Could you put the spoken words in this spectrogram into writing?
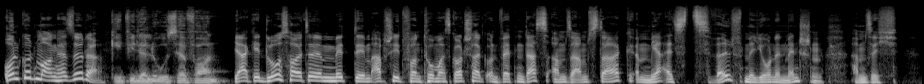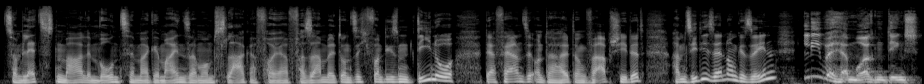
Und guten Morgen, Herr Söder. Geht wieder los, Herr Vorn. Ja, geht los heute mit dem Abschied von Thomas Gottschalk und Wetten das am Samstag. Mehr als 12 Millionen Menschen haben sich zum letzten Mal im Wohnzimmer gemeinsam ums Lagerfeuer versammelt und sich von diesem Dino der Fernsehunterhaltung verabschiedet. Haben Sie die Sendung gesehen? Lieber Herr Morgendings,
